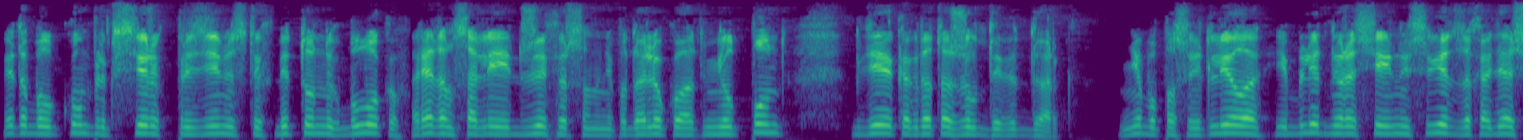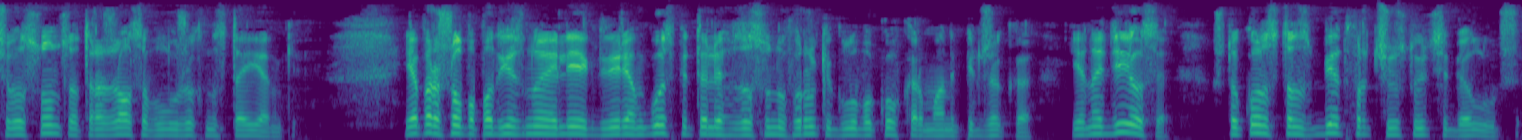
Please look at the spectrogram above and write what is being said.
Это был комплекс серых приземистых бетонных блоков рядом с аллеей Джефферсона неподалеку от Милпонд, где когда-то жил Дэвид Дарк. Небо посветлело, и бледный рассеянный свет заходящего солнца отражался в лужах на стоянке. Я прошел по подъездной аллее к дверям госпиталя, засунув руки глубоко в карманы пиджака. Я надеялся, что Констанс Бетфорд чувствует себя лучше.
